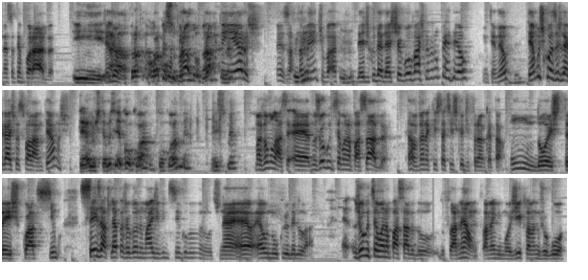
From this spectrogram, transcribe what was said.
nessa temporada? E Entendeu? a própria, a própria o, o, pró o próprio né? Pinheiros. Né? Exatamente. Uhum. Uhum. Desde que o Dedé chegou, o Vasco ainda não perdeu. Entendeu? Uhum. Temos coisas legais pra se falar, não temos? Temos, temos. Eu concordo, concordo mesmo. É isso mesmo. Mas vamos lá. É, no jogo de semana passada, tava vendo aqui a estatística de Franca, tá? Um, dois, três, quatro, cinco, seis atletas jogando mais de 25 minutos, né? É, é o núcleo dele lá. É, o jogo de semana passada do, do Flamengo, Flamengo e Mogi, o Flamengo jogou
